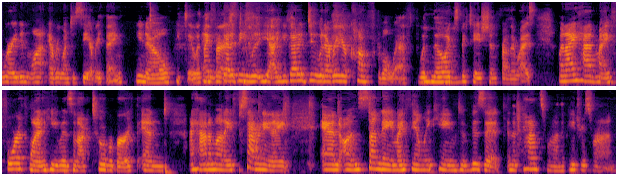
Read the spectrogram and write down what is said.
where i didn't want everyone to see everything you know Me too. With my and you got to be yeah you got to do whatever you're comfortable with with no Mhm. expectation for otherwise when i had my fourth one he was an october birth and i had him on a saturday night and on sunday my family came to visit and the pats were on the patriots were on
